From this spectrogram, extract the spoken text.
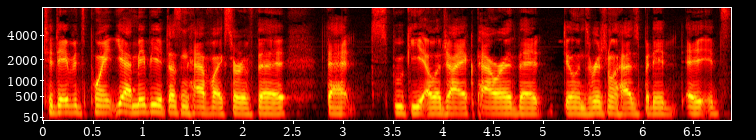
to David's point, yeah, maybe it doesn't have like sort of the that spooky elegiac power that Dylan's original has, but it it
